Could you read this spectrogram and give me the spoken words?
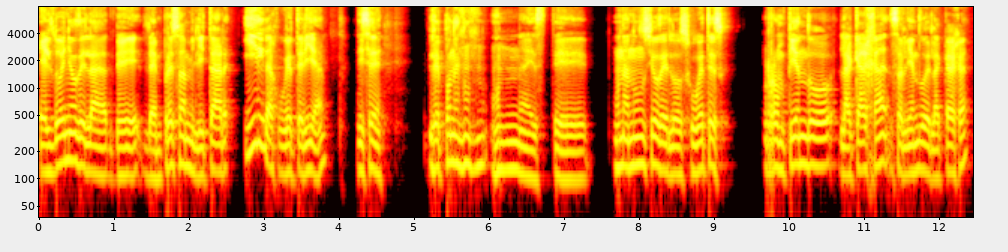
el dueño de la, de la empresa militar y la juguetería dice, le ponen un, un, este, un anuncio de los juguetes rompiendo la caja, saliendo de la caja,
